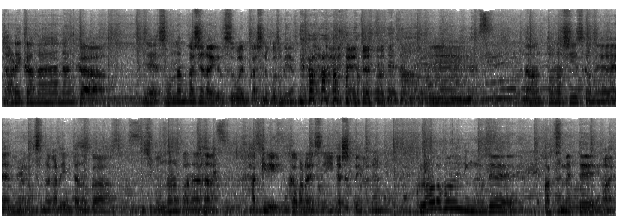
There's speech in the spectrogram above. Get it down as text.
誰かな？なんかねそんな昔じゃないけどすごい昔のことみたいなこと書いて。うん。なんとなしいですかね。なんかつながりで見たのか自分なのかな。はっきり浮かばないですね言い出しっぺが。ねクラウドファンディングで集めて、はい。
